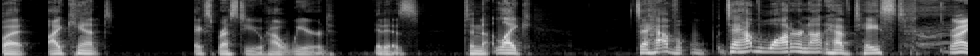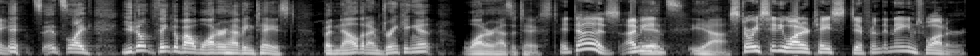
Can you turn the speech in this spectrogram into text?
but I can't express to you how weird it is to not like to have to have water not have taste. Right. it's it's like you don't think about water having taste, but now that I'm drinking it, water has a taste. It does. I mean, it's yeah. Story City water tastes different than Ames water.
